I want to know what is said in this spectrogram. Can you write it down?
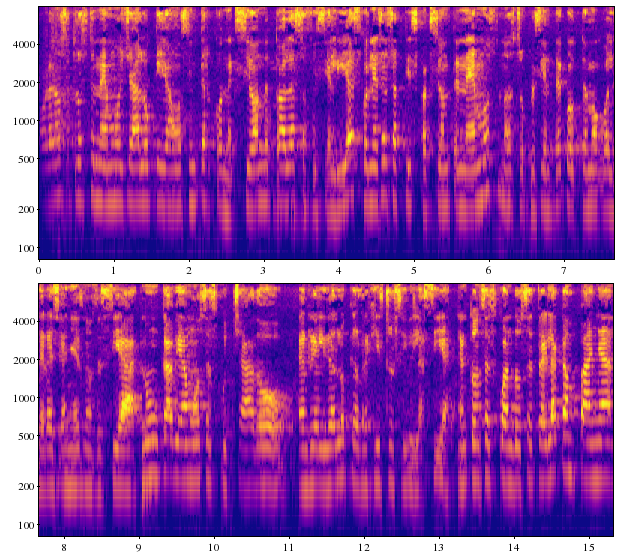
Ahora nosotros tenemos ya lo que llamamos interconexión de todas las oficialías. Con esa satisfacción tenemos. Nuestro presidente Cuauhtémoc Valderas Yáñez nos decía, nunca habíamos escuchado en realidad lo que el registro civil hacía. Entonces, cuando se trae la campaña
